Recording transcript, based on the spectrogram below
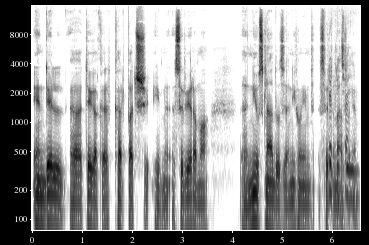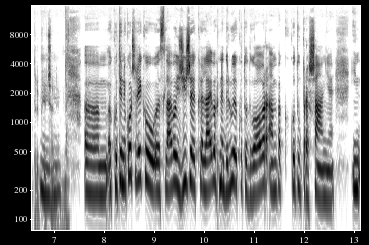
en del uh, tega, kar, kar pač jim serviramo. Eh, ni v skladu z njihovim svetovnim prepričanjem. Mm -hmm. um, kot je nekoč rekel eh, Slavoj Žižek, Lajbah ne deluje kot odgovor, ampak kot vprašanje. In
